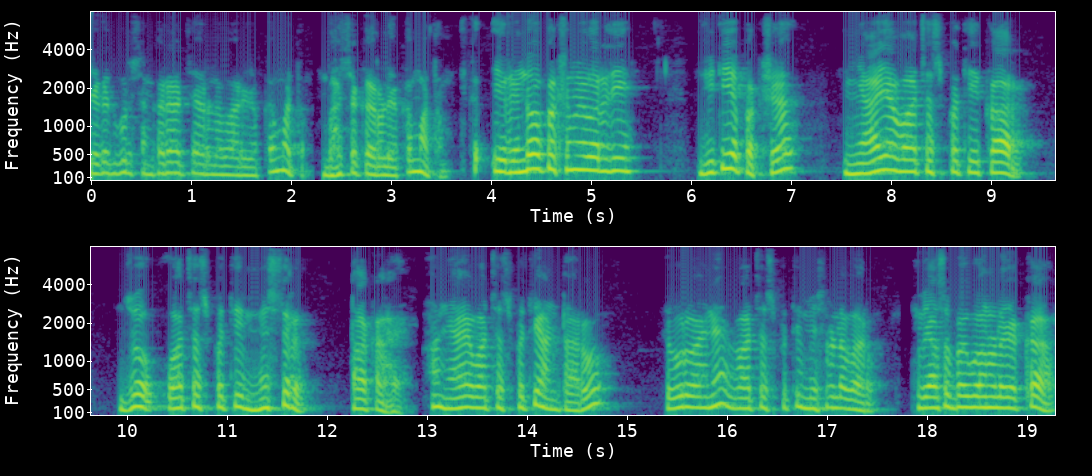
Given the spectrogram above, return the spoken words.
జగద్గురు శంకరాచార్యుల వారి యొక్క మతం భాష్యకారుల యొక్క మతం ఈ రెండవ పక్షం ఎవరిది? ద్వితీయ పక్ష న్యాయ వాచస్పతి కార్ జో వాచస్పతి మిశ్ర టాకా హై ఆ న్యాయ వాచస్పతి అంటారు ఎవరు ఆయన? వాచస్పతి మిశ్రుల వారు వ్యాస భగవానుల యొక్క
